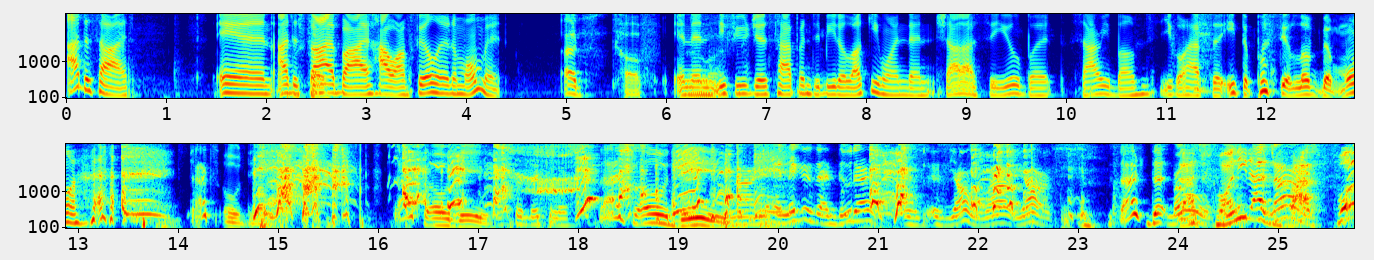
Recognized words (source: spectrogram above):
I decide, and I decide by how I'm feeling in the moment. That's tough. And then if you just happen to be the lucky one, then shout out to you. But sorry, bums, you gonna have to eat the pussy a little bit more. That's OD. That's OD. That's ridiculous. That's OD. Nah, and, and niggas that do that is, is y'all wild. Y'all, That's that, Bro. that's funny. That's Nah. that's funny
